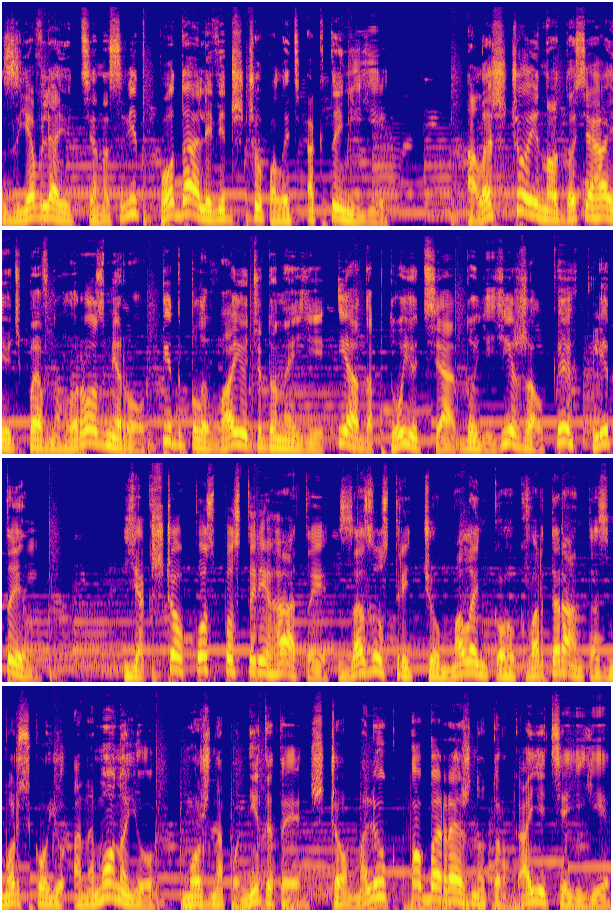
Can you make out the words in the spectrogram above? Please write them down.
з'являються на світ подалі від щупалець актинії. Але щойно досягають певного розміру, підпливають до неї і адаптуються до її жалких клітин. Якщо поспостерігати за зустріччю маленького квартиранта з морською анемоною, можна помітити, що малюк обережно торкається її,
